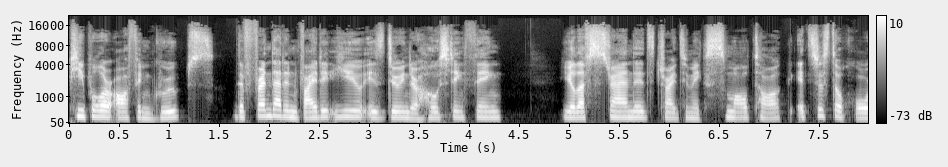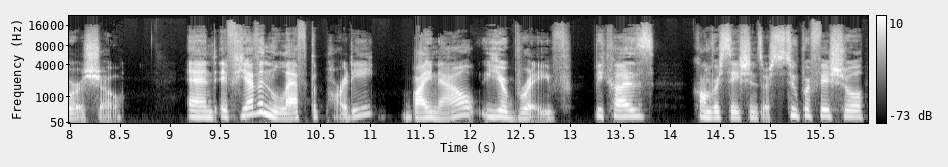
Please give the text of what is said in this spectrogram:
People are off in groups. The friend that invited you is doing their hosting thing. You're left stranded trying to make small talk. It's just a horror show. And if you haven't left the party by now, you're brave because conversations are superficial.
